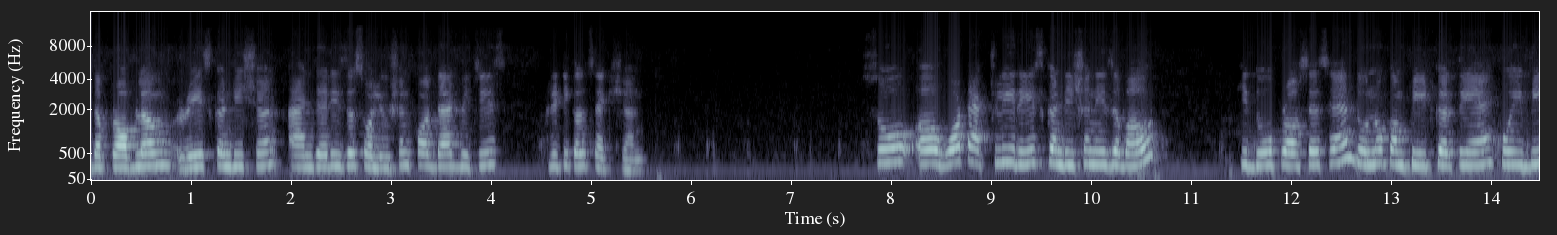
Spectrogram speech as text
the problem race condition and there is a solution for that which is critical section. So uh, what actually race condition is about? कि दो प्रोसेस हैं दोनों compete करते हैं कोई भी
